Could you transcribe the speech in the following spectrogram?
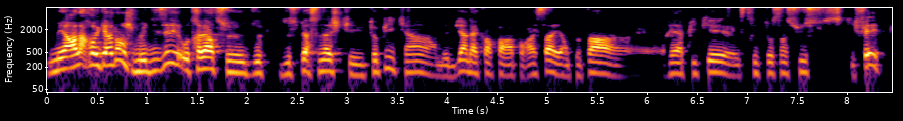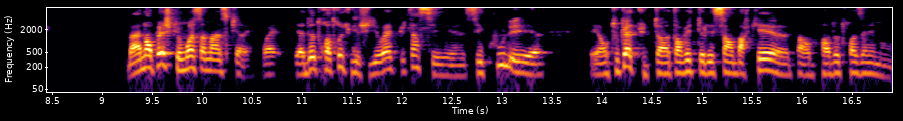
mais en la regardant, je me disais, au travers de ce, de, ce personnage qui est utopique, hein, on est bien d'accord par rapport à ça et on ne peut pas euh, réappliquer euh, stricto sensu ce qu'il fait. Bah, n'empêche que moi, ça m'a inspiré. Ouais. Il y a deux, trois trucs, je me suis dit, ouais, putain, c'est cool. Et, et, en tout cas, tu as, envie de te laisser embarquer euh, par, par deux, trois éléments.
